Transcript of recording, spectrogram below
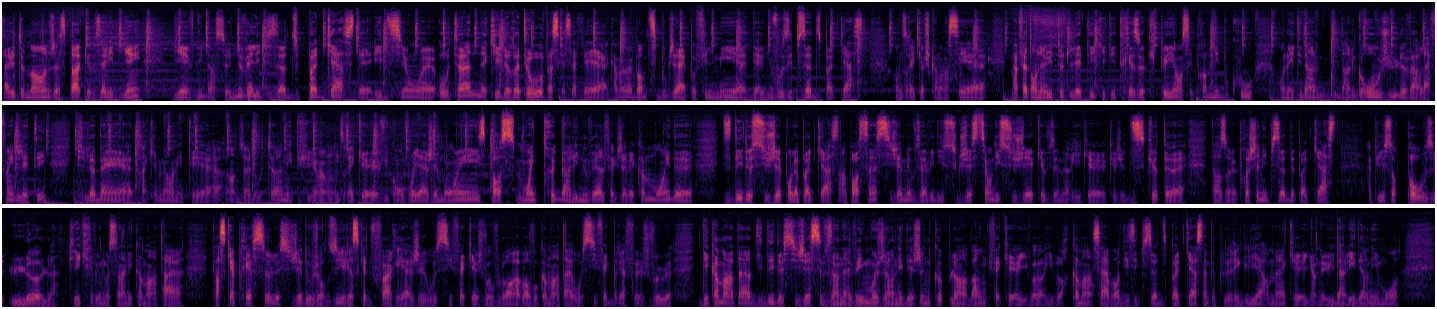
Salut tout le monde, j'espère que vous allez bien. Bienvenue dans ce nouvel épisode du podcast euh, édition euh, automne qui est de retour parce que ça fait euh, quand même un bon petit bout que j'avais pas filmé de nouveaux épisodes du podcast. On dirait que je commençais. Mais en fait, on a eu tout l'été qui était très occupé. On s'est promené beaucoup. On a été dans le, gros jus vers la fin de l'été. Puis là, ben, tranquillement, on était rendu à l'automne. Et puis, on dirait que vu qu'on voyageait moins, il se passe moins de trucs dans les nouvelles. Fait que j'avais comme moins d'idées de, sujets pour le podcast. En passant, si jamais vous avez des suggestions, des sujets que vous aimeriez que, je discute euh, dans un prochain épisode de podcast, appuyez sur pause là, puis écrivez-moi ça dans les commentaires. Parce qu'après ça, le sujet d'aujourd'hui risque de vous faire réagir aussi. Fait que je vais vouloir avoir vos commentaires aussi. Fait que bref, je veux des commentaires, d'idées de sujets si vous en avez. Moi, j'en ai déjà une couple là, en banque. Fait qu'il va, il va recommencer à avoir des épisodes du podcast un peu plus régulièrement qu'il y en a eu dans les derniers mois.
